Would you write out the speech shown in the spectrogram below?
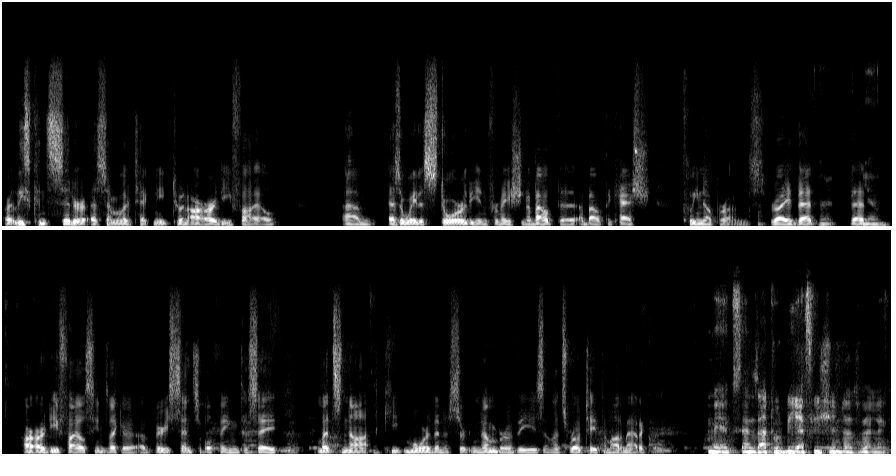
or at least consider a similar technique to an RRD file um, as a way to store the information about the about the cache cleanup runs, right? That that yeah. RRD file seems like a, a very sensible thing to say, let's not keep more than a certain number of these and let's rotate them automatically. Makes sense. That would be efficient as well. Like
